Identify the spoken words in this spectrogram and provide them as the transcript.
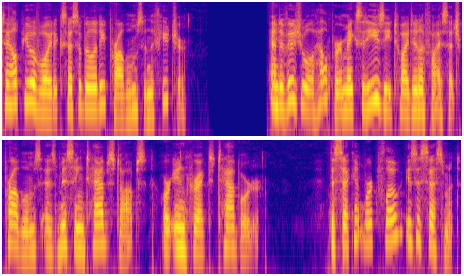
to help you avoid accessibility problems in the future. And a visual helper makes it easy to identify such problems as missing tab stops or incorrect tab order. The second workflow is assessment.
